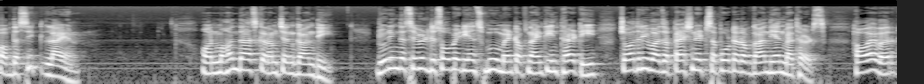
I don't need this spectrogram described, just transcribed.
of the sick lion. On Mohandas Karamchand Gandhi, during the civil disobedience movement of 1930, Chaudhuri was a passionate supporter of Gandhian methods. However,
